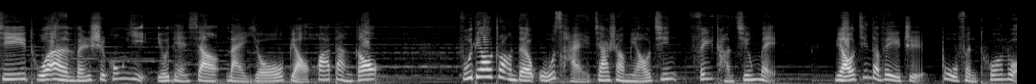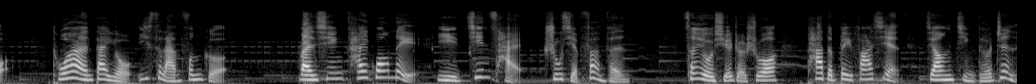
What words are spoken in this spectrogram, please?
其图案纹饰工艺有点像奶油裱花蛋糕，浮雕状的五彩加上描金，非常精美。描金的位置部分脱落，图案带有伊斯兰风格。”碗心开光内以金彩书写梵文，曾有学者说，它的被发现将景德镇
